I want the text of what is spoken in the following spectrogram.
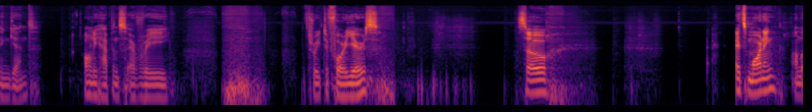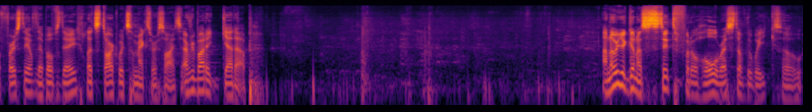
in Ghent. Only happens every three to four years. So it's morning on the first day of DevOps Day. Let's start with some exercise. Everybody get up. I know you're gonna sit for the whole rest of the week, so.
